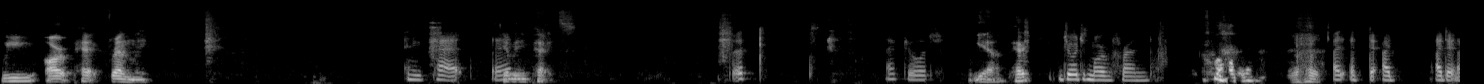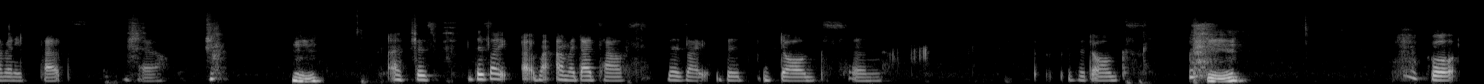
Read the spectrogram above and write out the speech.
We are pet friendly. Any pets? Do you have any pets? but I have George. Yeah, pet. George is more of a friend. I, I, I, I don't have any pets. Yeah. Hmm. Uh, there's there's like at my, at my dad's house. There's like the dogs and the dogs, Hmm. but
